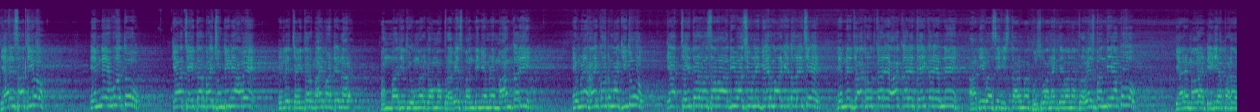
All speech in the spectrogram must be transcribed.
ત્યારે સાથીઓ, એમને એવું હતું કે આ ચૈતરભાઈ છૂટીને આવે, એટલે ચૈતરભાઈ માટે અંબાજીથી ઉમરગામમાં પ્રવેશ બંધીની એમણે માંગ કરી. એમણે હાઈકોર્ટમાં કીધું કે આ ચૈતર વસાવા આદિવાસીઓને ગેરમાર્ગે દોરે છે. એમને જાગૃત કરે, આ કરે, તે કરે, એમને આદિવાસી વિસ્તારમાં ઘૂસવા નહીં દેવાના પ્રવેશ બંધી આપો. ત્યારે મારા ડેડિયાપાડા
